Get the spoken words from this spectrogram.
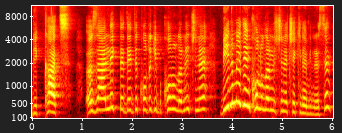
dikkat, özellikle dedikodu gibi konuların içine bilmediğin konuların içine çekilebilirsin.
